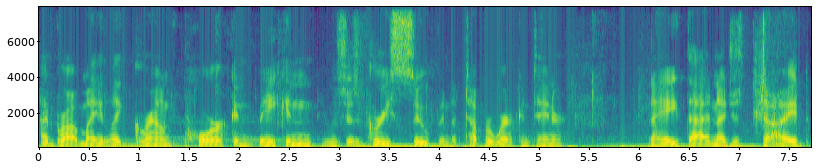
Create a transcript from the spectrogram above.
I brought my like ground pork and bacon. It was just grease soup in a Tupperware container. And I ate that and I just died.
